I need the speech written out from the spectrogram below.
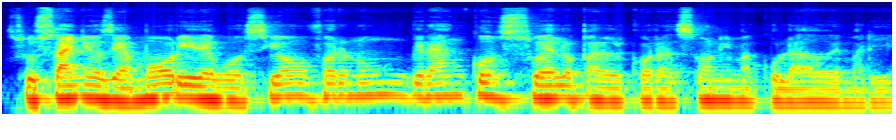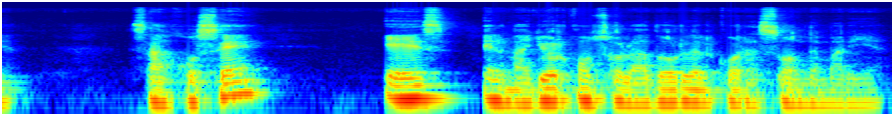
Sus años de amor y devoción fueron un gran consuelo para el corazón inmaculado de María. San José es el mayor consolador del corazón de María.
